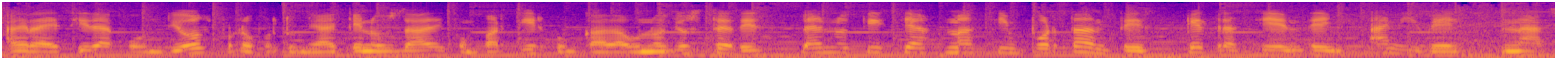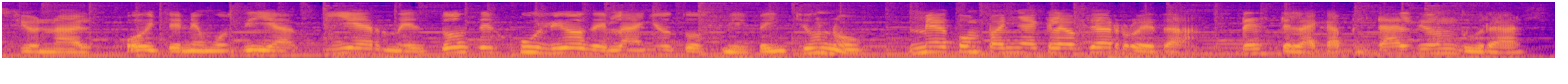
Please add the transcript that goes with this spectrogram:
agradecida con Dios por la oportunidad que nos da de compartir con cada uno de ustedes las noticias más importantes que trascienden a nivel nacional. Hoy tenemos día viernes 2 de julio del año 2021. Me acompaña Claudia Rueda desde la capital de Honduras.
